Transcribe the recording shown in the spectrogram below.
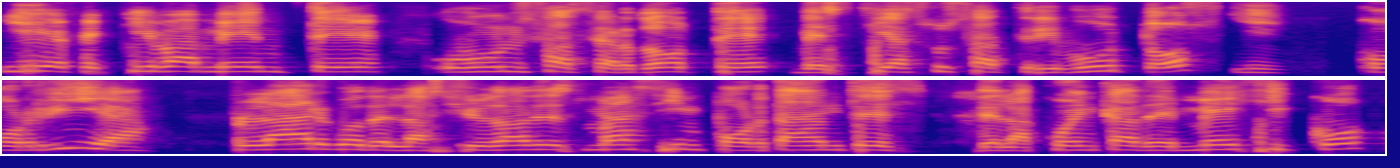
Y efectivamente un sacerdote vestía sus atributos y corría largo de las ciudades más importantes de la cuenca de México,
